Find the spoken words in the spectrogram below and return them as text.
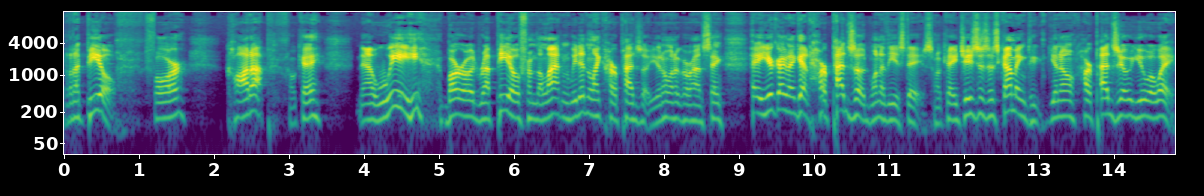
rapio for caught up, okay? Now, we borrowed rapio from the Latin. We didn't like harpazo. You don't want to go around saying, hey, you're going to get harpazoed one of these days, okay? Jesus is coming to, you know, harpazo you away.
